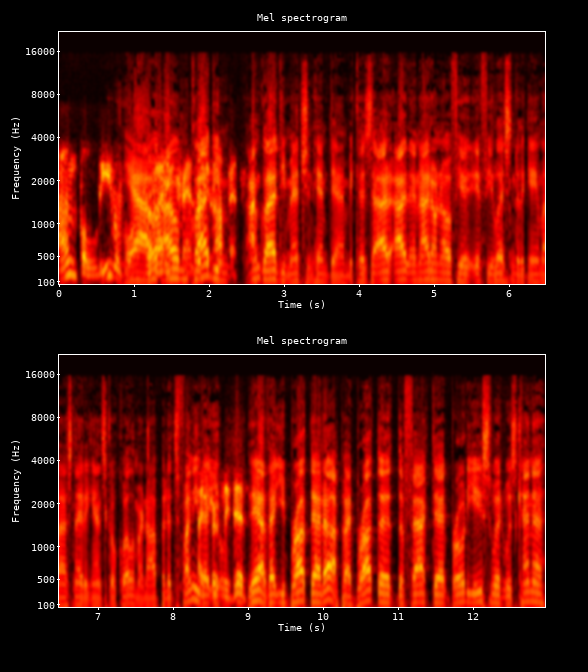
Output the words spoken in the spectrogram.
unbelievable. Yeah, I'm glad you. Offense. I'm glad you mentioned him, Dan, because I, I, and I don't know if you if you listened to the game last night against Coquitlam or not, but it's funny I that you did. Yeah, that you brought that up. I brought the the fact that Brody Eastwood was kind of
